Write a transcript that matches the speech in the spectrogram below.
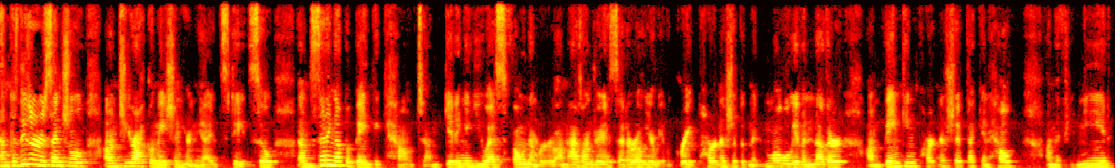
because um, these are essential um, to your acclimation here in the United States. So, um, setting up a bank account, um, getting a U.S. phone number. Um, as Andrea said earlier, we have a great partnership with Mint Mobile. We have another um, banking partnership that can help if you need.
